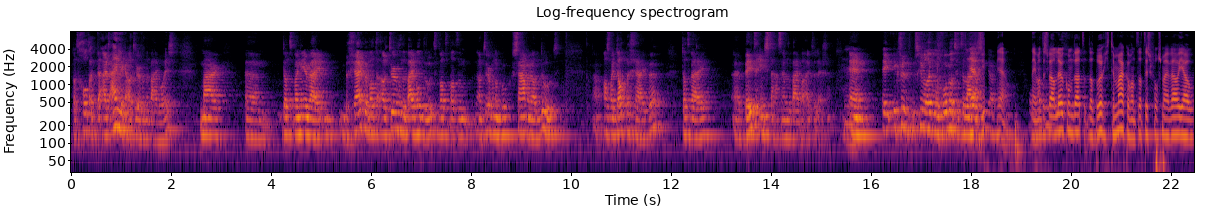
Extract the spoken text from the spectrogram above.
dat God de uiteindelijke auteur van de Bijbel is. Maar ehm, dat wanneer wij begrijpen wat de auteur van de Bijbel doet, wat, wat een auteur van een boek Samuel doet, uh, als wij dat begrijpen, dat wij uh, beter in staat zijn om de Bijbel uit te leggen. Hmm. En ik, ik vind het misschien wel leuk om een voorbeeldje te laten Ja, zien daarvan. Ja. Nee, want het is wel leuk om dat, dat bruggetje te maken, want dat is volgens mij wel jouw,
